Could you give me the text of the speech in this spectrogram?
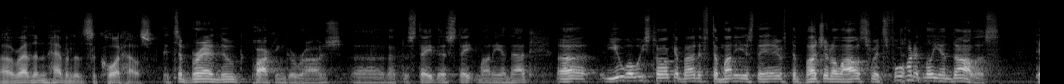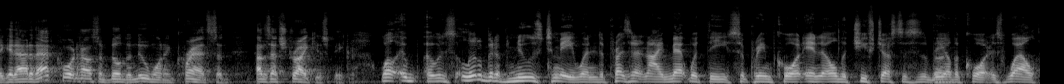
uh, rather than have it as a courthouse. It's a brand new parking garage uh, that the state, there's state money in that. Uh, you always talk about if the money is there, if the budget allows for it's $400 million to get out of that courthouse and build a new one in Cranston. How does that strike you, Speaker? Well, it, it was a little bit of news to me when the president and I met with the Supreme Court and all the chief justices of the other court as well.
